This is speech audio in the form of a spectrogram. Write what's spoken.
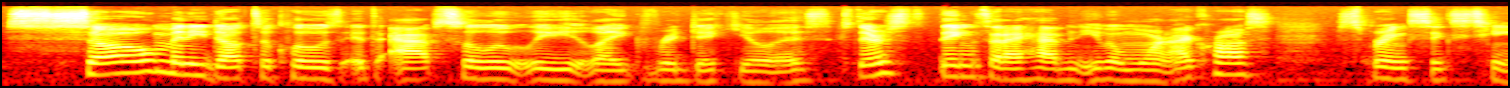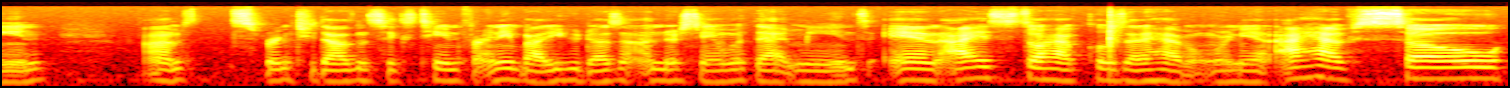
so many Delta clothes. It's absolutely like ridiculous. There's things that I haven't even worn. I crossed spring 16, um, spring 2016 for anybody who doesn't understand what that means. And I still have clothes that I haven't worn yet. I have so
